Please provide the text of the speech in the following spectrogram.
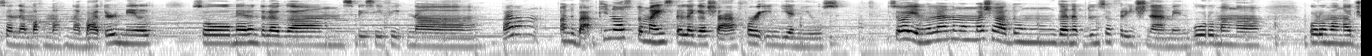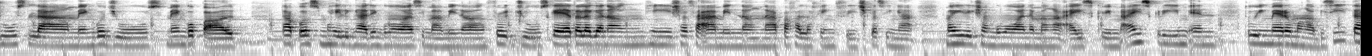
sandamakmak na buttermilk. So, meron talagang specific na parang ano ba, kinostomize talaga siya for Indian use. So, ayun, wala namang masyadong ganap dun sa fridge namin. Puro mga, puro mga juice lang, mango juice, mango pulp. Tapos, mahilig nga din gumawa si mami ng fruit juice. Kaya talaga nang hingi siya sa amin ng napakalaking fridge kasi nga, mahilig siyang gumawa ng mga ice cream, ice cream. And tuwing merong mga bisita,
